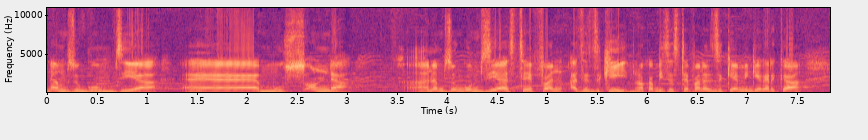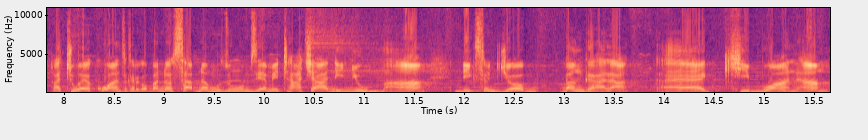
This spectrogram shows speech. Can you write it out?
namzungumzia e, Musonda namzungumzia Stefan Aziziki. Naona kabisa Stefan Aziziki ameingia katika hatua ya kwanza. Katika upande wa sub namzungumzia Mitacha Dijuma, Dickson Job Bangala, uh, Kibwana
